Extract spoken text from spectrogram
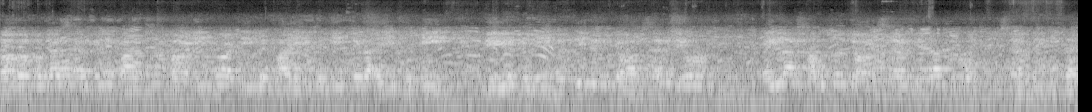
ਬਾਬਾ ਬੁੱਢਾ ਸਾਹਿਬ ਕਹਿੰਦੇ ਪਾਤਸ਼ਾਹ ਬਾਣੀ ਤੁਹਾਡੀ ਲਿਖਾਈ ਸਜੀ ਚੜਾਈ ਸੁਣੀ ਵੀਰ ਸੁਣੀ ਬੱਤੀ ਦੇ ਜਵਾਬ ਸਾਹਿਬ ਦਿਓ। ਪਹਿਲਾ ਸਭ ਤੋਂ ਜਵਾਬ ਸਾਹਿਬ ਜਿਹੜਾ ਗੁਰੂ ਅਰਜਨ ਸਾਹਿਬ ਨੇ ਕੀਤਾ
